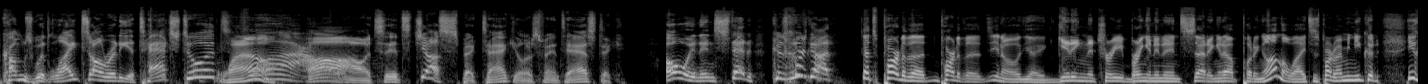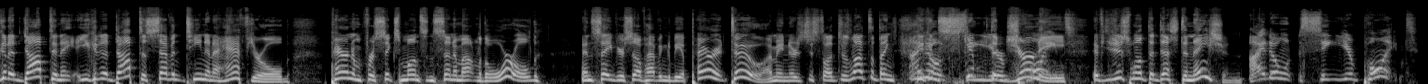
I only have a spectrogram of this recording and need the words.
Comes with lights already attached to it. Wow. Oh, it's it's just spectacular. It's fantastic. Oh, and instead, because we've got that's part of the part of the you know getting the tree, bringing it in, setting it up, putting on the lights is part of. I mean, you could you could adopt an you could adopt a 17 and a half year old, parent him for six months, and send him out into the world. And save yourself having to be a parent too. I mean, there's just there's lots of things I you can skip the journey point. if you just want the destination. I don't see your point.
